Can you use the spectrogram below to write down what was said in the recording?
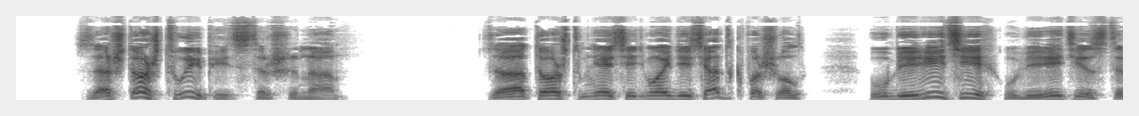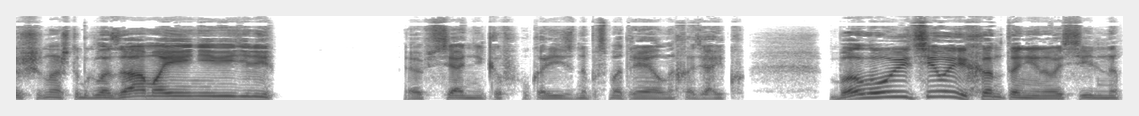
— За что ж выпить, старшина? — За то, что мне седьмой десяток пошел. Уберите, уберите, старшина, чтобы глаза мои не видели. Овсянников укоризненно посмотрел на хозяйку. — Балуете вы их, Антонина Васильевна?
